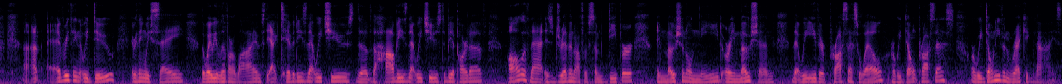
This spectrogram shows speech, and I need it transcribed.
uh, everything that we do, everything we say, the way we live our lives, the activities that we choose, the the hobbies that we choose to be a part of, all of that is driven off of some deeper emotional need or emotion that we either process well or we don't process or we don't even recognize.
